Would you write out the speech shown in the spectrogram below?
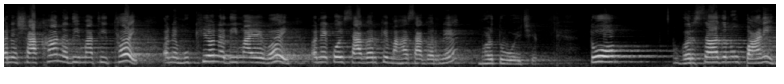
અને શાખા નદીમાંથી થઈ અને મુખ્ય નદીમાં એ વહી અને કોઈ સાગર કે મહાસાગરને મળતું હોય છે. તો વરસાદનું પાણી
